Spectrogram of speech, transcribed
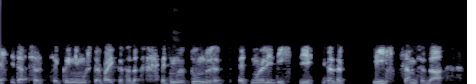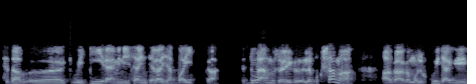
hästi täpselt see kõnnimuster paika saada, et mulle tundus, et, et mul oli tihti nii-öelda lihtsam seda, seda või kiiremini sain selle asja paika. tulemus oli lõpuks sama, aga, aga mul kuidagi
